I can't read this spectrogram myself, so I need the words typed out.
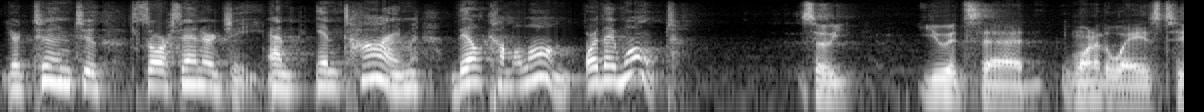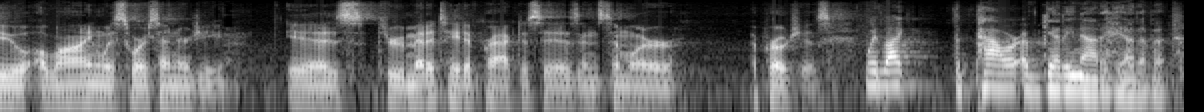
You're tuned to source energy and in time they'll come along or they won't. So you had said one of the ways to align with source energy is through meditative practices and similar approaches. We like the power of getting out ahead of it.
